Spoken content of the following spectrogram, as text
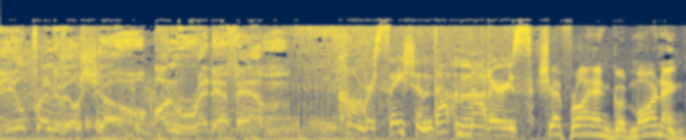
Neil Prendeville Show on Red FM. Conversation that matters. Chef Ryan, good morning.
